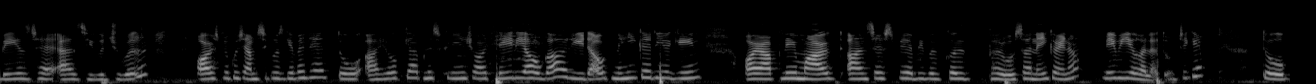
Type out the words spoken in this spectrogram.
बेस्ड है एज़ यूजल और इसमें कुछ एम गिवन है तो आई होप कि आपने स्क्रीनशॉट ले लिया होगा रीड आउट नहीं करी अगेन और आपने मार्क्ड आंसर्स पे अभी बिल्कुल भरोसा नहीं करना मे बी ये गलत हो, ठीक है? तो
